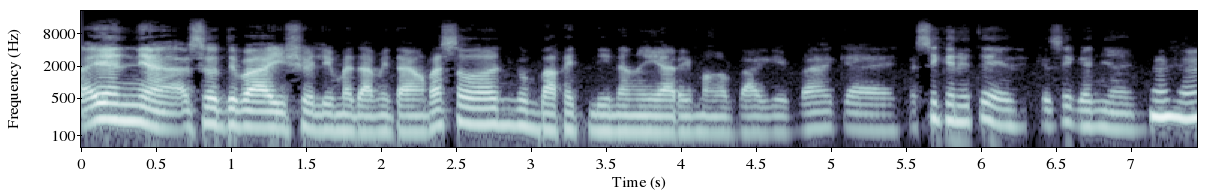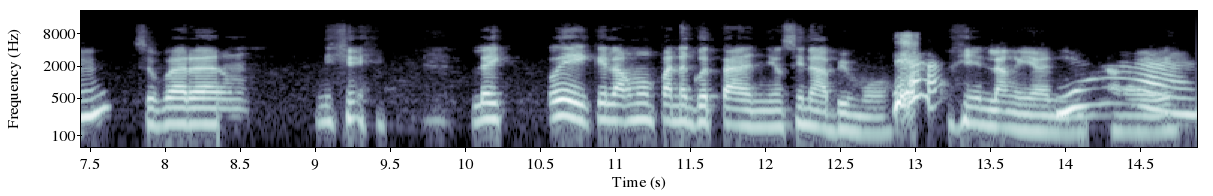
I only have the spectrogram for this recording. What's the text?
ayan nga. So, di ba, usually madami tayong rason kung bakit hindi nangyayari mga bagay-bagay. Kasi ganito eh. Kasi ganyan. mhm So, parang, like, uy, kailangan mong panagutan yung sinabi mo. Yun lang yan. Okay? yeah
